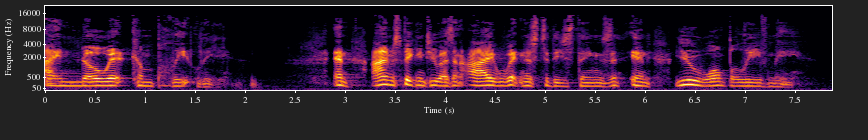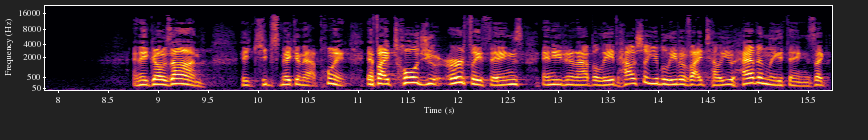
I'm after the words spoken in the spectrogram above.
I know it completely. And I'm speaking to you as an eyewitness to these things, and you won't believe me. And he goes on, he keeps making that point. If I told you earthly things and you do not believe, how shall you believe if I tell you heavenly things? Like,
